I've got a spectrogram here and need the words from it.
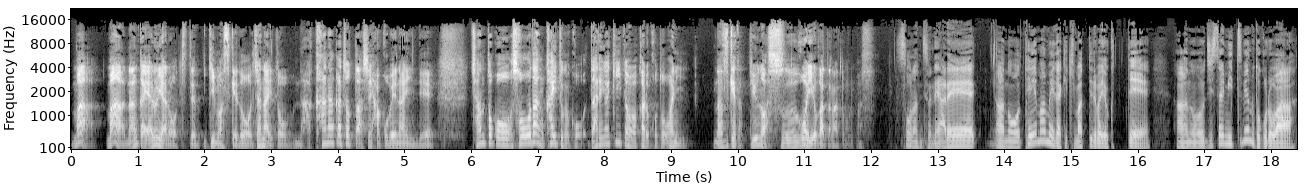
まあ、まあ、なんかやるんやろうって言って行きますけど、じゃないとなかなかちょっと足運べないんで、ちゃんとこう、相談会とかこう、誰が聞いてもわかる言葉に名付けたっていうのはすごい良かったなと思います。そうなんですよね。あれ、あの、テーマ名だけ決まってればよくって、あの、実際3つ目のところは、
